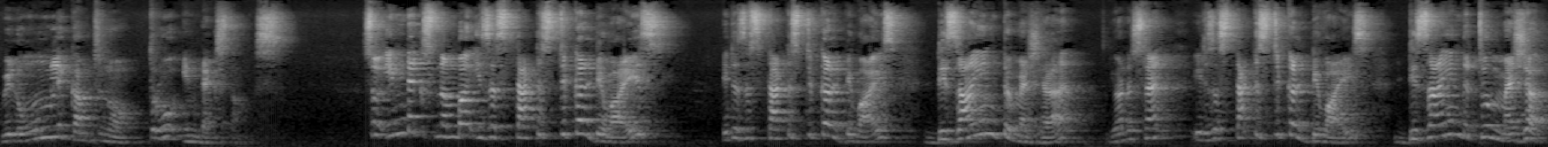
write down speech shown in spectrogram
will only come to know through index numbers. So index number is a statistical device. It is a statistical device designed to measure you understand? It is a statistical device designed to measure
